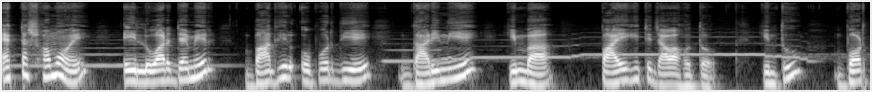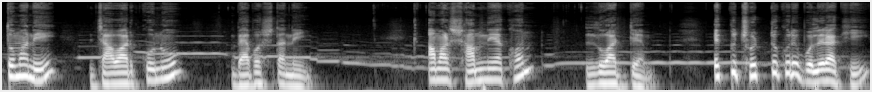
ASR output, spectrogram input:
একটা সময় এই লোয়ার ড্যামের বাঁধের ওপর দিয়ে গাড়ি নিয়ে কিংবা পায়ে হেঁটে যাওয়া হতো। কিন্তু বর্তমানে যাওয়ার কোনো ব্যবস্থা নেই। আমার সামনে এখন লোয়ার ড্যাম। একটু ছোট্ট করে বলে রাখি,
